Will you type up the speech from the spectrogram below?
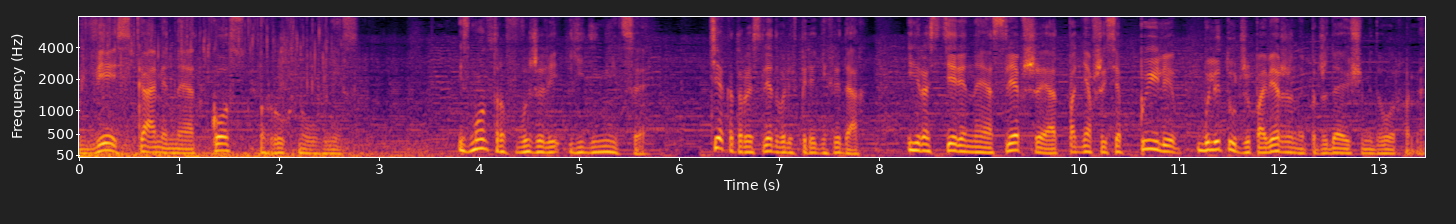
Весь каменный откос рухнул вниз. Из монстров выжили единицы. Те, которые следовали в передних рядах. И растерянные, ослепшие от поднявшейся пыли, были тут же повержены поджидающими дворфами.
